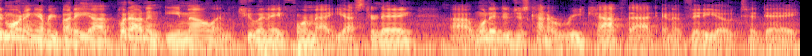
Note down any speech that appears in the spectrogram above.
Good morning, everybody. I put out an email and Q&A format yesterday. I uh, wanted to just kind of recap that in a video today.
